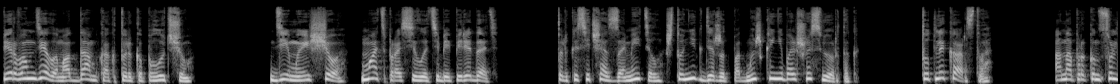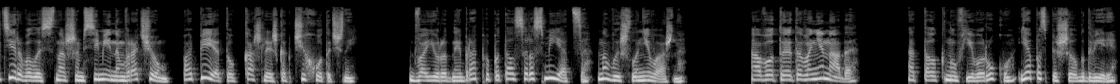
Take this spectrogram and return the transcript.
Первым делом отдам, как только получу. «Дима, еще! Мать просила тебе передать!» Только сейчас заметил, что Ник держит под мышкой небольшой сверток. «Тут лекарство. Она проконсультировалась с нашим семейным врачом. Попей, а то кашляешь как чехоточный». Двоюродный брат попытался рассмеяться, но вышло неважно. «А вот этого не надо!» Оттолкнув его руку, я поспешил к двери.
